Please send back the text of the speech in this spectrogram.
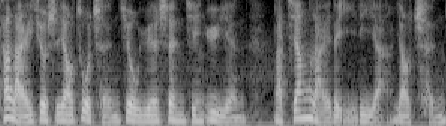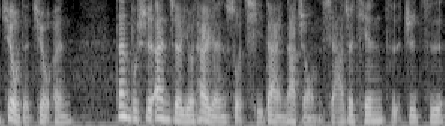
他来就是要做成旧约圣经预言那将来的以利亚要成就的救恩，但不是按着犹太人所期待那种挟着天子之姿，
